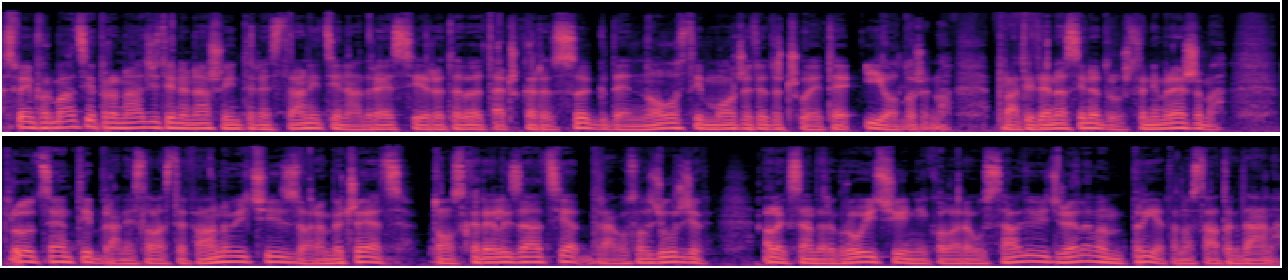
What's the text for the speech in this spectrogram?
Sve informacije pronađite na našoj internet stranici na adresi rtv.rs gde novosti možete da čujete i odloženo. Pratite nas i na društvenim mrežama. Producenti Branislava Stefanović i Zoran Bečejac. Tonska realizacija Dragoslav Đurđev. Aleksandar Grujić i Nikola Rausavljević žele vam prijatan ostatak dana.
